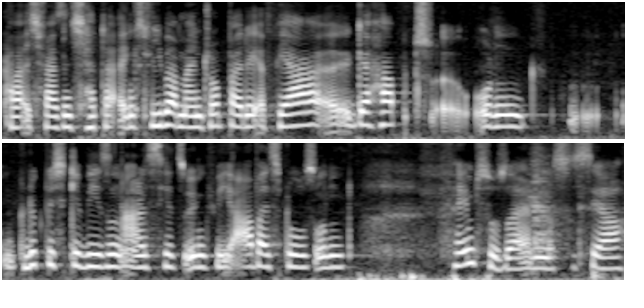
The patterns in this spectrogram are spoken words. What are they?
aber ich weiß nicht, ich hätte eigentlich lieber meinen Job bei der FR äh, gehabt und glücklich gewesen, als jetzt irgendwie arbeitslos und Fame zu sein. Das ist ja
